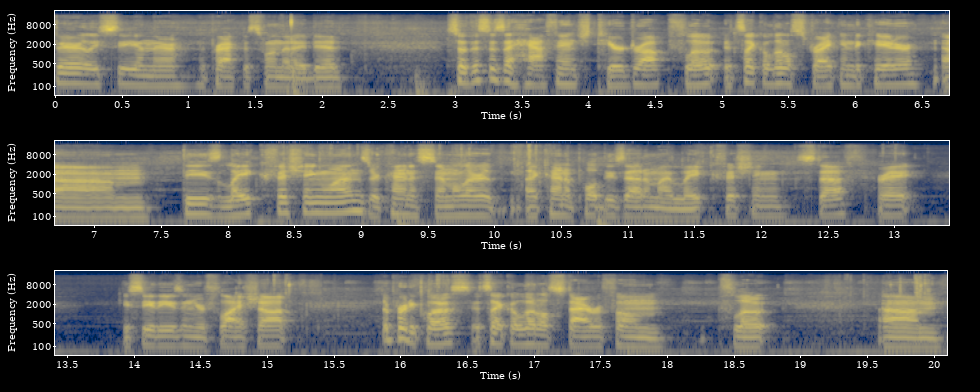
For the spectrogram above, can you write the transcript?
barely see in there, the practice one that I did. So this is a half inch teardrop float. It's like a little strike indicator. Um, these lake fishing ones are kind of similar. I kind of pulled these out of my lake fishing stuff, right? You see these in your fly shop. They're pretty close. It's like a little styrofoam float. Um,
